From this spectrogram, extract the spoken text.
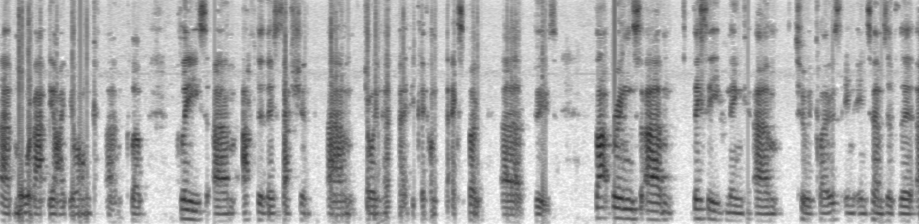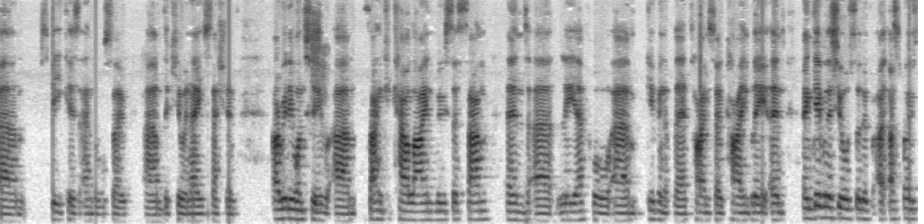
uh, more about the I Belong um, Club, please, um, after this session, um, join her if you click on the Expo uh, booth. That brings um, this evening um, to a close in, in terms of the speakers and also the Q&A session. I really want to thank Caroline, Musa, Sam, and uh, Liah for um, giving up their time so kindly and and giving us your sort of, I, I suppose,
